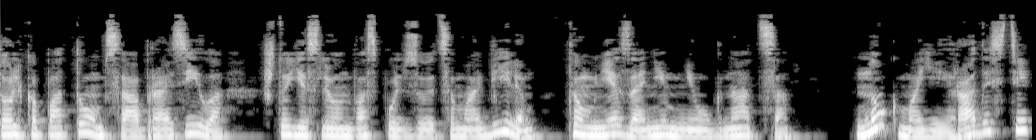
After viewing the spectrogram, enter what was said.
Только потом сообразила, что если он воспользуется мобилем, то мне за ним не угнаться. Но, к моей радости,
